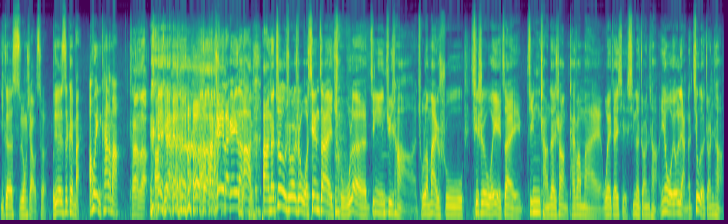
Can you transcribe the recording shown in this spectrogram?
一个使用小册，我觉得是可以买。阿辉，你看了吗？看了，可以了，可以了啊啊！那最后说的是，我现在除了经营剧场，除了卖书，其实我也在经常在上开放麦，我也在写新的专场，因为我有两个旧的专场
